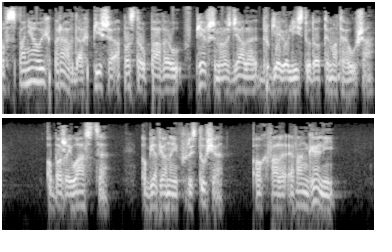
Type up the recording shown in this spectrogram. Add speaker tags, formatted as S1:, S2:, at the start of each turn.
S1: O wspaniałych prawdach pisze apostoł Paweł w pierwszym rozdziale drugiego listu do Tymoteusza. O Bożej łasce, objawionej w Chrystusie, o chwale Ewangelii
